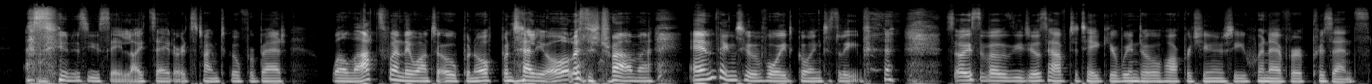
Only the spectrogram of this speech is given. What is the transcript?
As soon as you say lights out or it's time to go for bed, well, that's when they want to open up and tell you all of the drama, anything to avoid going to sleep. so I suppose you just have to take your window of opportunity whenever it presents.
